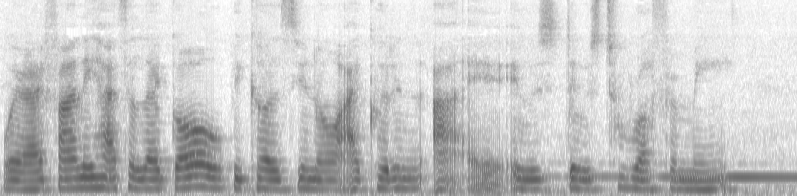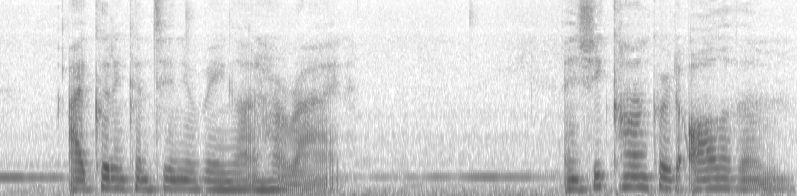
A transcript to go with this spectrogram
Where I finally had to let go because you know I couldn't. I it was it was too rough for me. I couldn't continue being on her ride. And she conquered all of them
